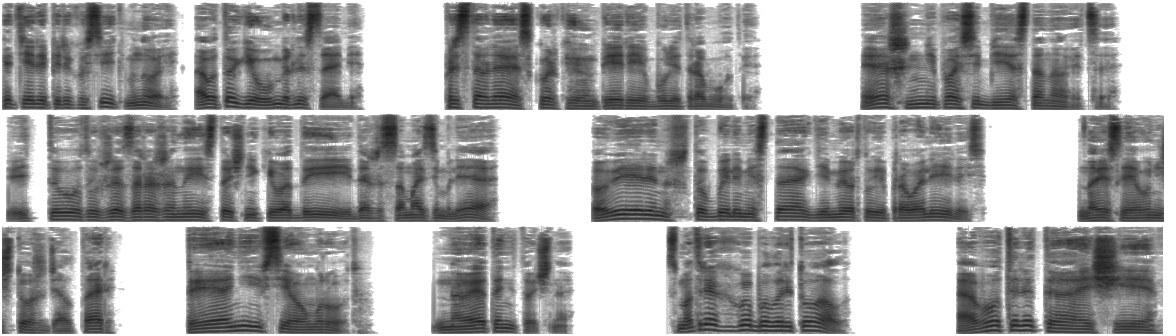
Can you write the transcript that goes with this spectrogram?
Хотели перекусить мной, а в итоге умерли сами. Представляю, сколько Империи будет работы. Эш не по себе становится. Ведь тут уже заражены источники воды и даже сама земля. Уверен, что были места, где мертвые провалились. Но если уничтожить алтарь, то и они все умрут. Но это не точно. Смотря какой был ритуал. А вот и летающие.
